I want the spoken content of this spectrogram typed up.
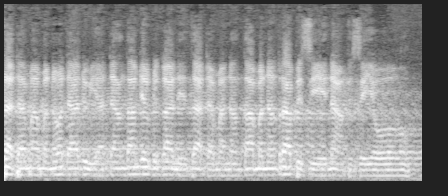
သဓမ္မမနောဓာတုယတံသံမြုပ္ပကနိသဓမ္မနံသာမဏံတရာပစ္စေနပစ္စယော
